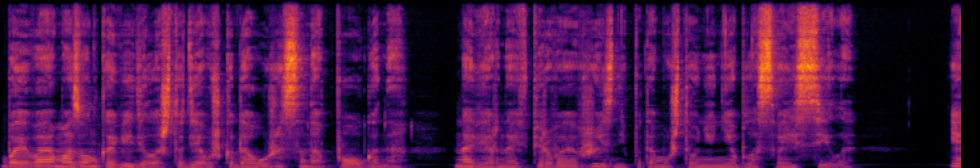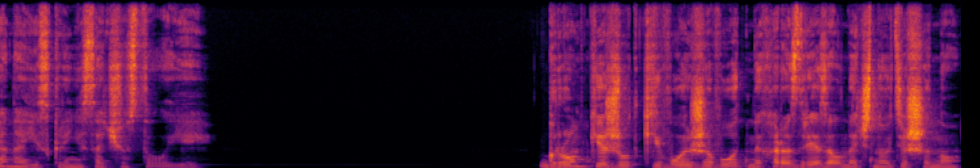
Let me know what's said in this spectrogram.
Боевая амазонка видела, что девушка до ужаса напугана, наверное, впервые в жизни, потому что у нее не было своей силы. И она искренне сочувствовала ей. Громкий жуткий вой животных разрезал ночную тишину.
